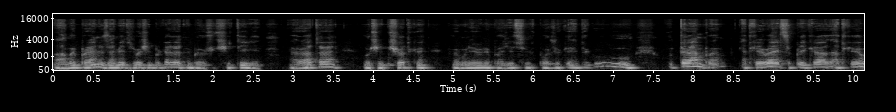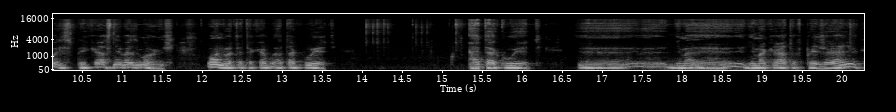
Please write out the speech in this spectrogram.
А вы правильно заметили, очень показательно было, что четыре оратора очень четко формулировали позицию в пользу. Так, у, у Трампа открывается прекрас, открылась прекрасная возможность. Он вот атакует, атакует э, э, демократов по Израилю,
